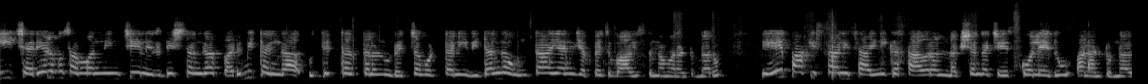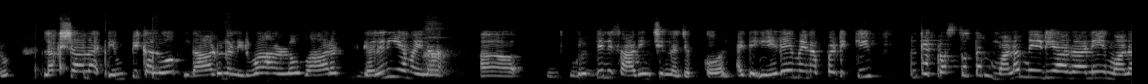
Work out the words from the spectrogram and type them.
ఈ చర్యలకు సంబంధించి నిర్దిష్టంగా పరిమితంగా ఉద్రిక్తతలను రెచ్చగొట్టని విధంగా ఉంటాయని చెప్పేసి భావిస్తున్నాం అని అంటున్నారు. ఏ పాకిస్తానీ సైనిక స్థావరాలను లక్ష్యంగా చేసుకోలేదు అని అంటున్నారు. లక్ష్యాల ఎంపికలో దాడుల నిర్వహణలో భారత్ గణనీయమైన ఆ వృద్ధిని సాధించిందని చెప్పుకోవాలి. అయితే ఏదేమైనప్పటికీ అంటే ప్రస్తుతం మన మీడియా గాని మన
